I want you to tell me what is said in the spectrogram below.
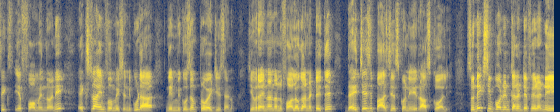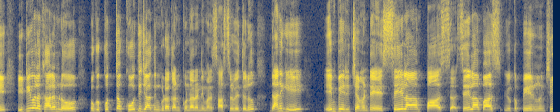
six F form అయిందో అని ఎక్స్ట్రా ఇన్ఫర్మేషన్ని కూడా నేను మీకోసం ప్రొవైడ్ చేశాను. ఎవరైనా నన్ను ఫాలో కానట్టయితే దయచేసి పాస్ చేసుకొని రాసుకోవాలి. So next important current affair అండి. ఇటీవల కాలంలో ఒక కొత్త కోతి జాతిని కూడా కనుక్కున్నారండి మన శాస్త్రవేత్తలు. దానికి ఏం పేరు ఇచ్చామంటే సేలా పాస్ సేలా పాస్ యొక్క పేరు నుంచి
